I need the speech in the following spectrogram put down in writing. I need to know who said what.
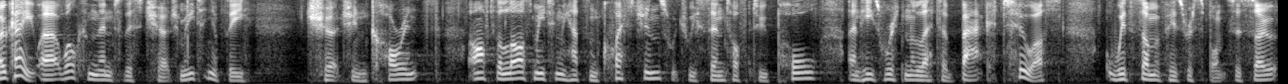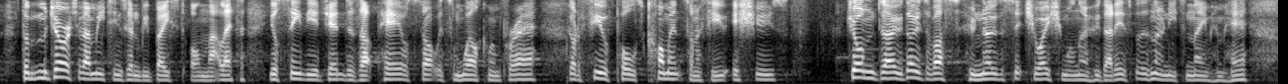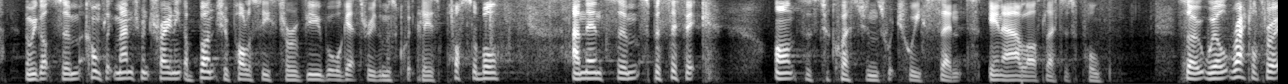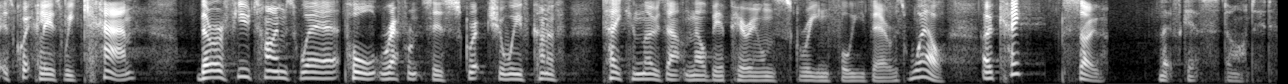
Speaker 1: Okay, uh, welcome then to this church meeting of the church in Corinth. After the last meeting, we had some questions which we sent off to Paul, and he's written a letter back to us with some of his responses. So the majority of our meeting is going to be based on that letter. You'll see the agendas up here. We'll start with some welcome and prayer. We've got a few of Paul's comments on a few issues. John Doe, those of us who know the situation will know who that is, but there's no need to name him here. And we've got some conflict management training, a bunch of policies to review, but we'll get through them as quickly as possible. And then some specific answers to questions which we sent in our last letter to Paul. So we'll rattle through it as quickly as we can. There are a few times where Paul references scripture. We've kind of taken those out and they'll be appearing on the screen for you there as well. Okay, so let's get started.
